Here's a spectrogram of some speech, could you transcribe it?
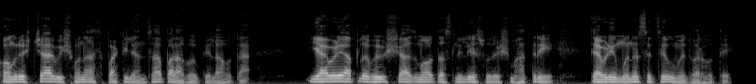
काँग्रेसच्या विश्वनाथ पाटील यांचा पराभव केला होता. यावेळी आपलं भविष्य आजमावत असलेले सुरेश म्हात्रे त्यावेळी मनसेचे उमेदवार होते.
